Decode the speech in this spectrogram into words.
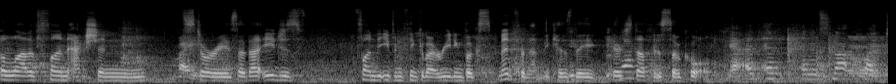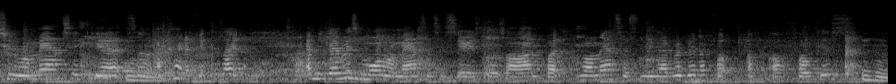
A lot of fun action Right. stories. At that age is fun to even think about reading books meant for them because they their stuff is so cool. Yeah, and, and, and it's not quite too romantic yet, so I mm-hmm. kind of think, because I, I mean, there is more romance as the series goes on, but romance has never been a, fo- a, a focus mm-hmm.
